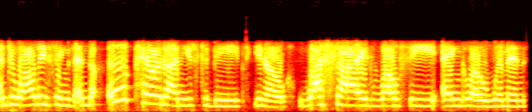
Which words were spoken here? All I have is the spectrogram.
and do all these things. And the old paradigm used to be you know west side wealthy anglo women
